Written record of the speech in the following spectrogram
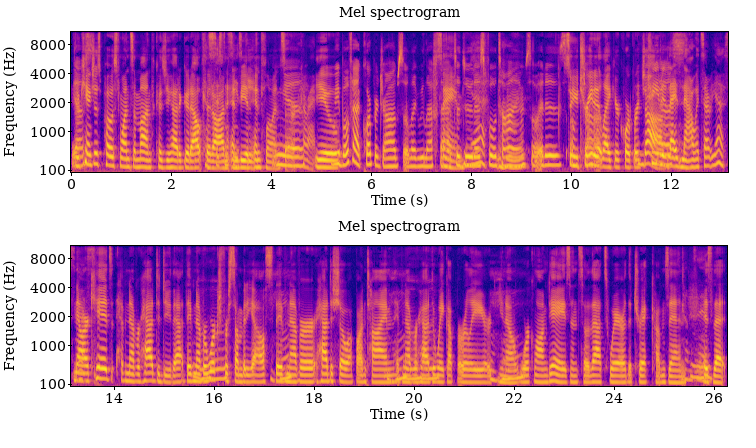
Yes. you can't just post once a month because you had a good outfit on and be an influencer Yeah. Correct. you We both had corporate jobs, so like we left that to Same. do this full mm-hmm. time. So it is. so you treat it like your corporate job Treated like now it's our yes. Now, our kids have never had to do that. They've never worked for somebody else. They've never had to show up on time. They've never had to wake up early or, you know, mm-hmm. work long days. And so that's where the trick comes in, is that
